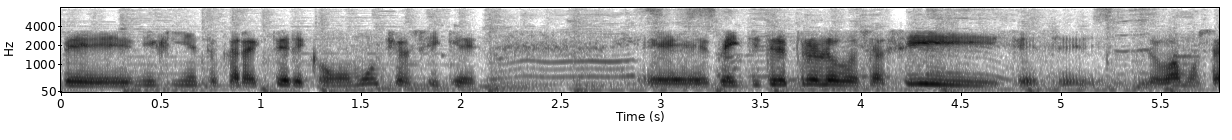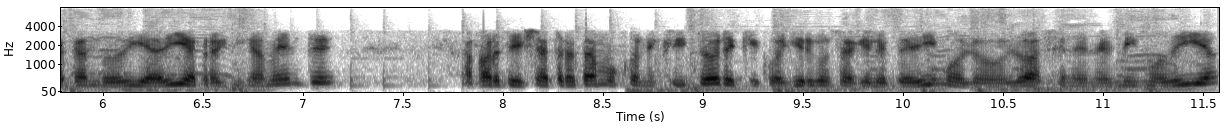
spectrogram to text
de 1500 caracteres como mucho, así que 23 eh, prólogos así lo vamos sacando día a día prácticamente. Aparte ya tratamos con escritores que cualquier cosa que le pedimos lo, hacen en el mismo día.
